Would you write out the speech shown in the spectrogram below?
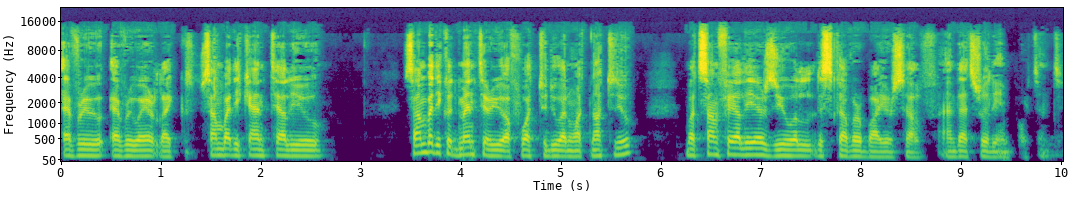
every everywhere. Like somebody can't tell you somebody could mentor you of what to do and what not to do but some failures you will discover by yourself and that's really important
